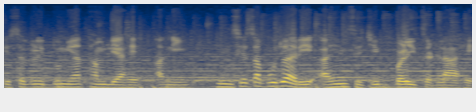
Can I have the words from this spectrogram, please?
की सगळी दुनिया थांबली आहे आणि हिंसेचा पुजारी अहिंसेची बळी चढला आहे.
